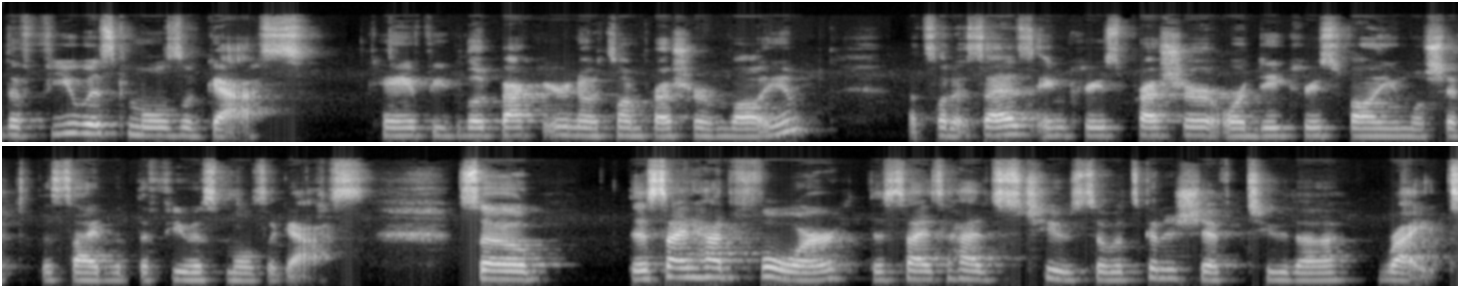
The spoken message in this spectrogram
the fewest moles of gas. Okay, if you look back at your notes on pressure and volume, that's what it says. Increased pressure or decreased volume will shift to the side with the fewest moles of gas. So this side had four, this side has two, so it's going to shift to the right.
